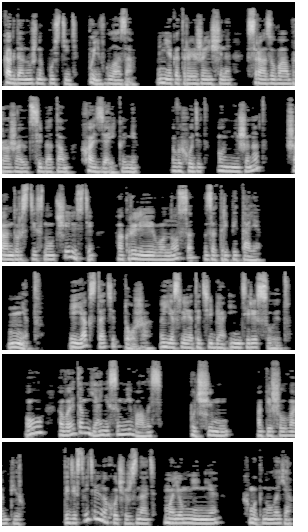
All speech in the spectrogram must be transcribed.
когда нужно пустить пыль в глаза. Некоторые женщины сразу воображают себя там хозяйками. Выходит, он не женат? Шандор стиснул челюсти, а крылья его носа затрепетали. Нет. И я, кстати, тоже, если это тебя интересует. О, в этом я не сомневалась. «Почему?» — опешил вампир. «Ты действительно хочешь знать мое мнение?» — хмыкнула я.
